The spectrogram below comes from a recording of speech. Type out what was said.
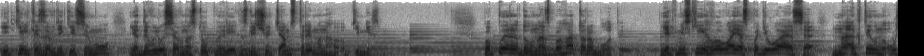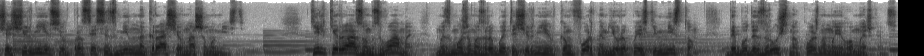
І тільки завдяки цьому я дивлюся в наступний рік з відчуттям стриманого оптимізму. Попереду у нас багато роботи. Як міський голова, я сподіваюся на активну участь чернігівців в процесі змін на краще в нашому місті. Тільки разом з вами ми зможемо зробити Чернігів комфортним європейським містом, де буде зручно кожному його мешканцю.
